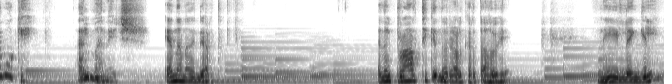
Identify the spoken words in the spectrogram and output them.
ഐ ഓക്കെ ഐ മാനേജ് എന്നാണ് അതിന്റെ അർത്ഥം. എന്നാൽ പ്രാർത്ഥിക്കുന്ന ഒരാൾ കർത്താവേ നീ ഇല്ലെങ്കിൽ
